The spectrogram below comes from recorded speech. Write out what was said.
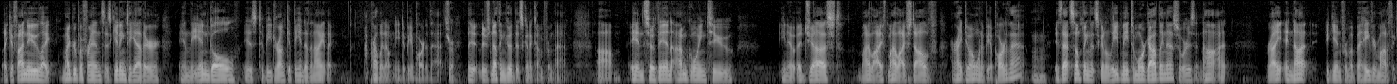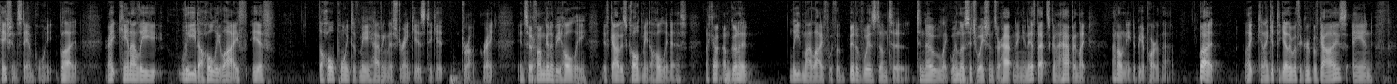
like if I knew like my group of friends is getting together and the end goal is to be drunk at the end of the night, like I probably don't need to be a part of that. Sure. There, there's nothing good that's going to come from that. Um, and so then I'm going to, you know, adjust my life, my lifestyle of, all right, do I want to be a part of that? Mm-hmm. Is that something that's going to lead me to more godliness or is it not? Right. And not, again, from a behavior modification standpoint, but right? Can I lead, lead a holy life if the whole point of me having this drink is to get drunk, right? And so, okay. if I'm going to be holy, if God has called me to holiness, like I, I'm going to lead my life with a bit of wisdom to to know like when those situations are happening, and if that's going to happen, like I don't need to be a part of that. But like, can I get together with a group of guys and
